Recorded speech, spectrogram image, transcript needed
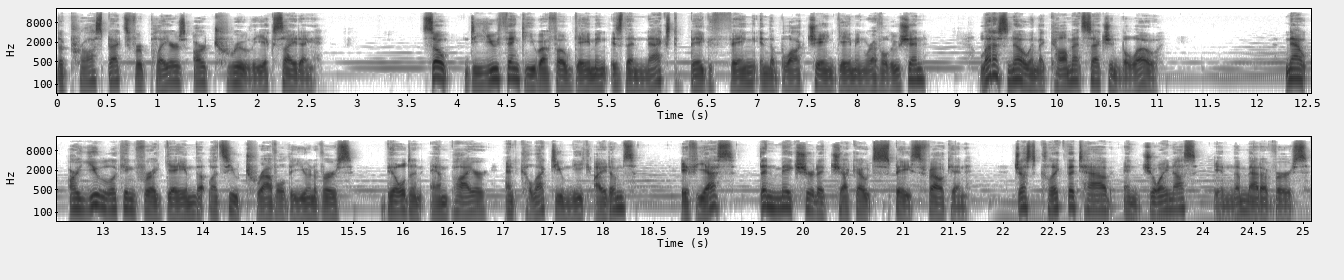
the prospects for players are truly exciting. So, do you think UFO gaming is the next big thing in the blockchain gaming revolution? Let us know in the comment section below. Now, are you looking for a game that lets you travel the universe, build an empire, and collect unique items? If yes, then make sure to check out Space Falcon. Just click the tab and join us in the metaverse.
